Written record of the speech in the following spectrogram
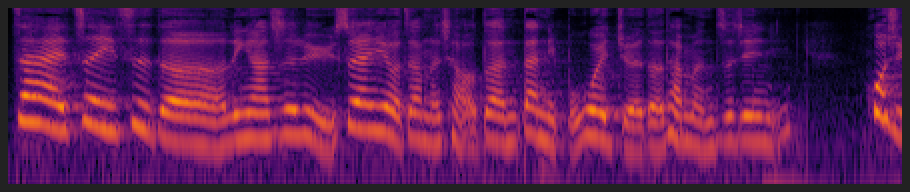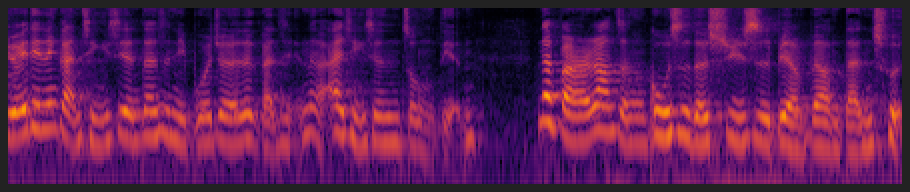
在这一次的铃芽之旅，虽然也有这样的桥段，但你不会觉得他们之间或许有一点点感情线，但是你不会觉得这感情那个爱情线是重点。那反而让整个故事的叙事变得非常单纯。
